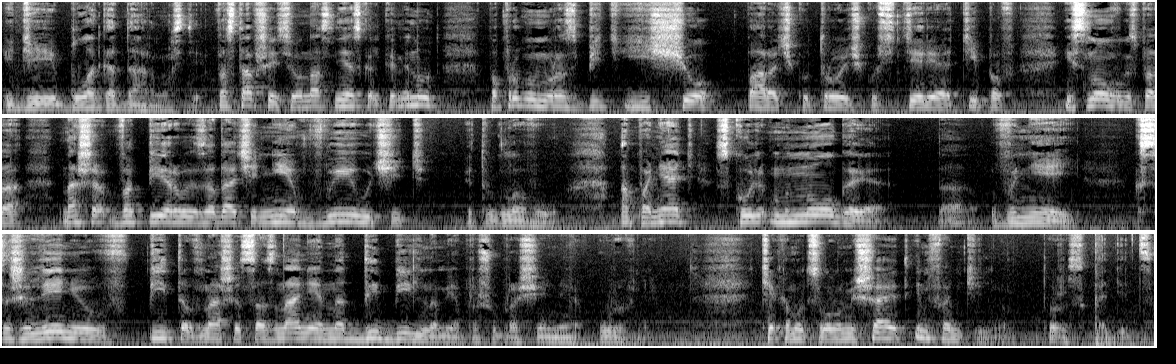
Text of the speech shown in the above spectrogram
идеи благодарности. В оставшиеся у нас несколько минут попробуем разбить еще парочку, троечку стереотипов. И снова, господа, наша, во-первых, задача не выучить эту главу, а понять, сколь многое да, в ней, к сожалению, впито в наше сознание на дебильном, я прошу прощения, уровне. Те, кому это слово мешает, инфантильным, тоже сходится.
